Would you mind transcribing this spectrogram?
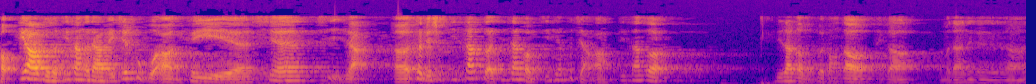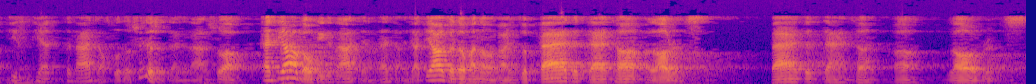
好，第二个和第三个大家没接触过啊，你可以先记一下。呃，特别是第三个，第三个我们今天不讲啊，第三个第三个我们会放到那个我们的那个那个第四天跟大家讲所得税的时候再跟大家说。啊。但第二个我可以跟大家简单讲一下，第二个的话呢，我们把它叫做 bad debt allowance。Bad debt allowance，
